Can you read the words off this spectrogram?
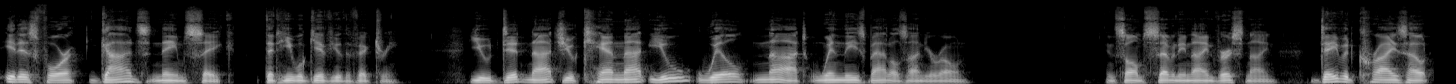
It is for God's name's sake that he will give you the victory. You did not, you cannot, you will not win these battles on your own. In Psalm 79, verse 9, David cries out,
